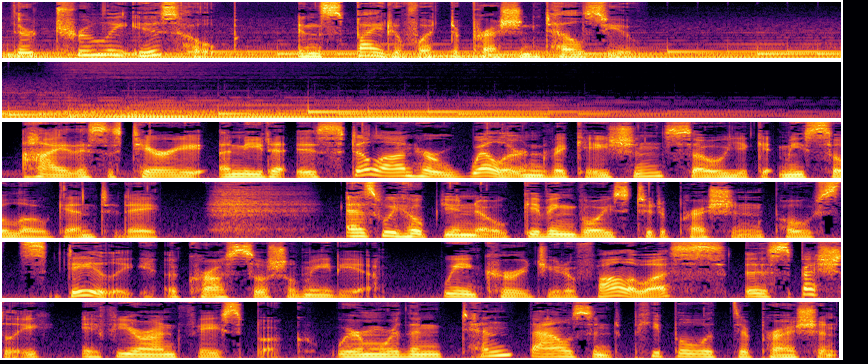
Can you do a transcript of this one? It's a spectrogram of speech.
there truly is hope, in spite of what depression tells you. Hi, this is Terry. Anita is still on her well earned vacation, so you get me solo again today. As we hope you know, Giving Voice to Depression posts daily across social media. We encourage you to follow us, especially if you're on Facebook, where more than 10,000 people with depression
